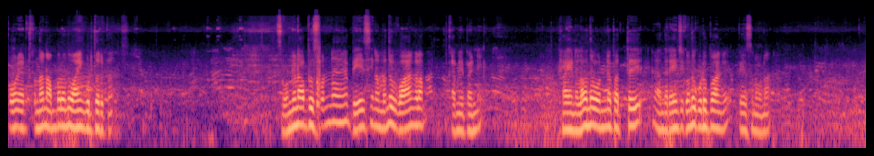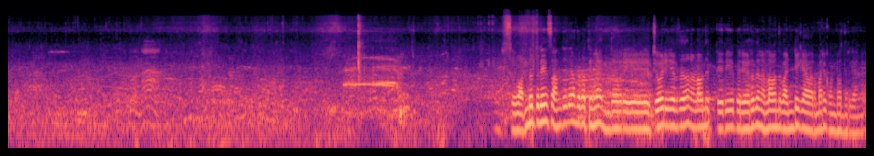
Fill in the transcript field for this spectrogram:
ஃபோன் எடுத்துகிட்டு வந்தால் நம்பர் வந்து வாங்கி கொடுத்துருப்பேன். ஒன்று நாற்பது சொன்னேன் பேசி நம்ம வந்து வாங்கலாம் கம்மி பண்ணி. ஃபைனலாக வந்து ஒன்று பத்து அந்த ரேஞ்சுக்கு வந்து கொடுப்பாங்க பேசணுன்னா ஸோ வந்தத்துலேயும் சந்தையிலே வந்து பார்த்திங்கன்னா இந்த ஒரு ஜோடி எடுத்து தான் நல்லா வந்து பெரிய பெரிய எடுத்து நல்லா வந்து வண்டிக்கு ஆகிற மாதிரி கொண்டு வந்திருக்காங்க.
